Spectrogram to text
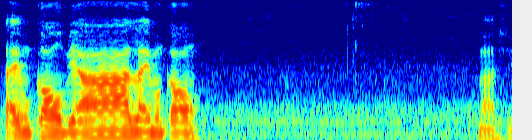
ไล่มันกองဗျာไล่มันกองมาရှ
